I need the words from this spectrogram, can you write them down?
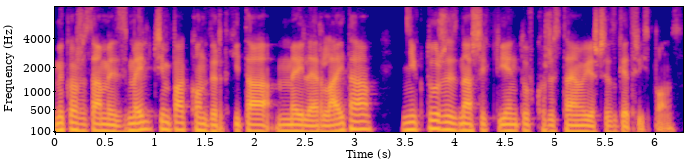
My korzystamy z MailChimpa, ConvertKita, MailerLite'a. Niektórzy z naszych klientów korzystają jeszcze z GetResponse.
